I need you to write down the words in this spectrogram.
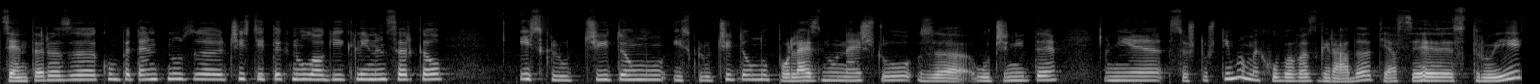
Центъра за компетентност за чисти технологии Clean Circle. Изключително, изключително полезно нещо за учените – ние също ще имаме хубава сграда, тя се строи.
